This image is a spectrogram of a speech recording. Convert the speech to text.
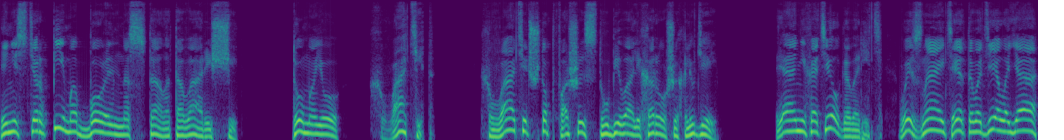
и нестерпимо больно стало товарищи. Думаю, хватит. Хватит, чтоб фашисты убивали хороших людей. Я не хотел говорить. Вы знаете, этого дела я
